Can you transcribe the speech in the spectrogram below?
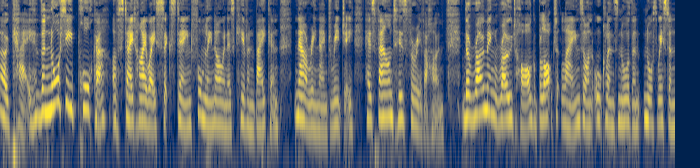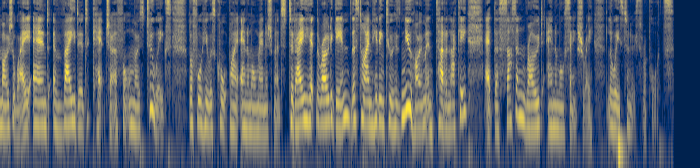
Okay, the naughty porker of State Highway 16, formerly known as Kevin Bacon, now renamed Reggie, has found his forever home. The roaming road hog blocked lanes on Auckland's northern northwestern motorway and evaded capture for almost two weeks before he was caught by animal management. Today he hit the road again, this time heading to his new home in Taranaki at the Sutton Road Animal Sanctuary. Louise Ternouth reports.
